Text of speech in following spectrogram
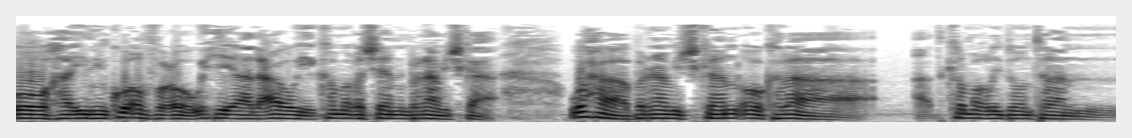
oo ha idinku anfaco wixii aad caawi ka maqasheen barnaamijka. Waxaa barnaamijkan oo kalea aad ka maqli doontaan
